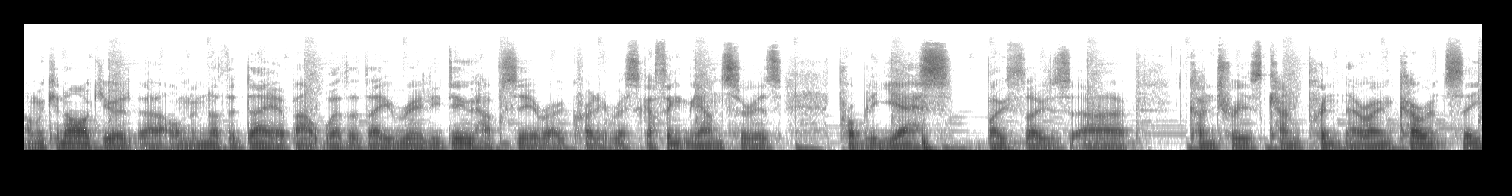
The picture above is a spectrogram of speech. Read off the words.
And we can argue uh, on another day about whether they really do have zero credit risk. I think the answer is probably yes. Both those uh, countries can print their own currency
